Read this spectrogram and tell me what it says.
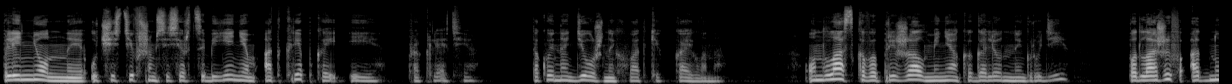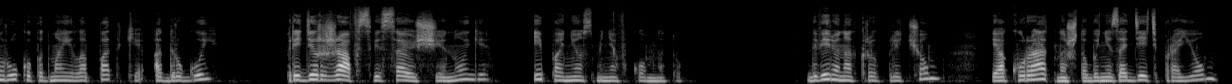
плененные участившимся сердцебиением от крепкой и проклятия, такой надежной хватки Кайлона. Он ласково прижал меня к оголенной груди, подложив одну руку под мои лопатки, а другой, придержав свисающие ноги, и понес меня в комнату. Дверь он открыл плечом и аккуратно, чтобы не задеть проем,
